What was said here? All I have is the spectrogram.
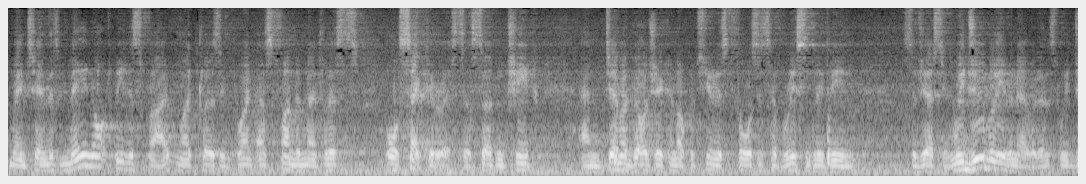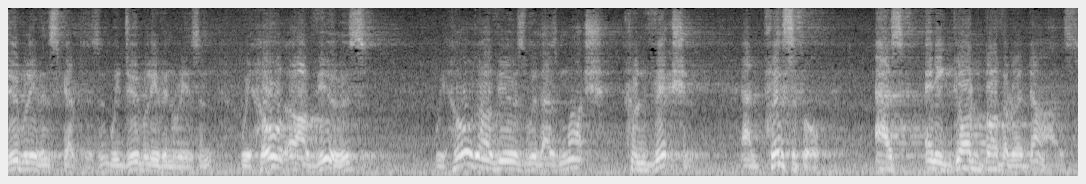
maintain this may not be described, my closing point, as fundamentalists or secularists, as certain cheap and demagogic and opportunist forces have recently been suggesting. We do believe in evidence, we do believe in skepticism, we do believe in reason, we hold our views, we hold our views with as much conviction and principle as any God botherer does.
